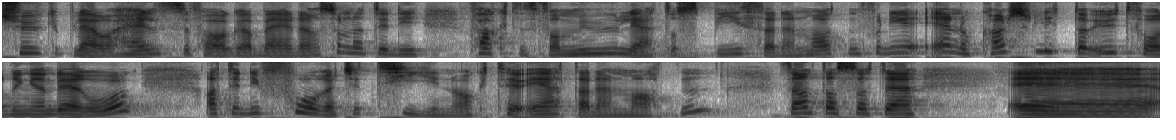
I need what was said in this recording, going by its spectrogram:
sykepleiere og helsefagarbeidere, sånn at de faktisk får mulighet til å spise den maten. For det er nok kanskje litt av utfordringen der òg, at de får ikke tid nok til å ete den maten. Sant? Altså at, det, eh,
